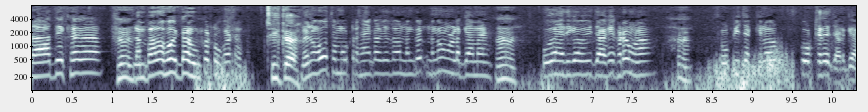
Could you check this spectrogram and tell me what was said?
ਰਾਤ ਦੇਖਿਆਗਾ। ਲੰਬਾ ਦਾ ਉਹ ਏਡਾ ਹੋਊ ਘੱਟੋ ਘੱਟ। ਠੀਕ ਆ। ਮੈਨੂੰ ਉਹ ਉੱਥੇ ਮੋਟਰਸਾਈਕਲ ਜਦੋਂ ਲੰਘਾਉਣ ਲੱਗਿਆ ਮੈਂ ਹੂੰ। ਉਦੋਂ ਐਂ ਦੀਗਾ ਵੀ ਜਾ ਕੇ ਖੜਾਉਣਾ ਛੋਟੀ ਚੱਕੀ ਨਾਲ ਕੋਠੇ ਤੇ ਚੜ ਗਿਆ।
